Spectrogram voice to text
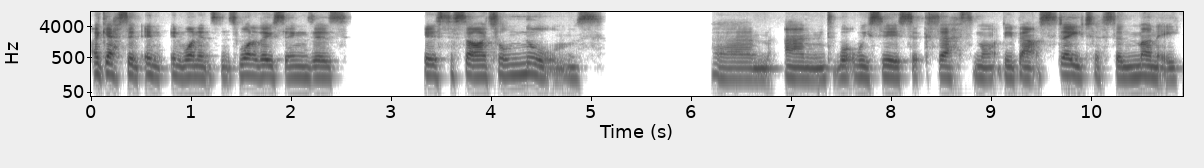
i guess in, in in one instance one of those things is is societal norms. Um, and what we see as success might be about status and money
